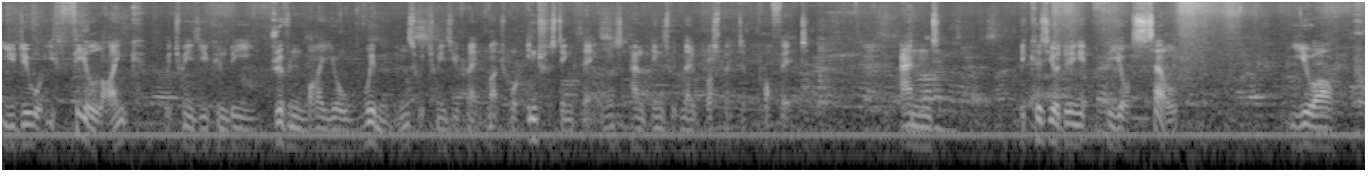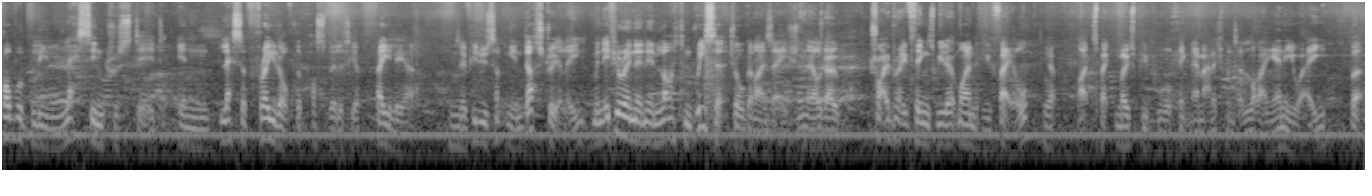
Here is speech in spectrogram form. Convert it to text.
you do what you feel like, which means you can be driven by your whims, which means you can make much more interesting things and things with no prospect of profit. And because you're doing it for yourself, you are probably less interested in, less afraid of the possibility of failure. So if you do something industrially, I mean, if you're in an enlightened research organisation, they'll go, try brave things, we don't mind if you fail. Yep. I expect most people will think their management are lying anyway, but,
